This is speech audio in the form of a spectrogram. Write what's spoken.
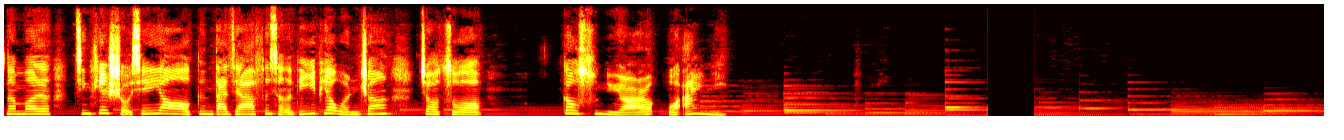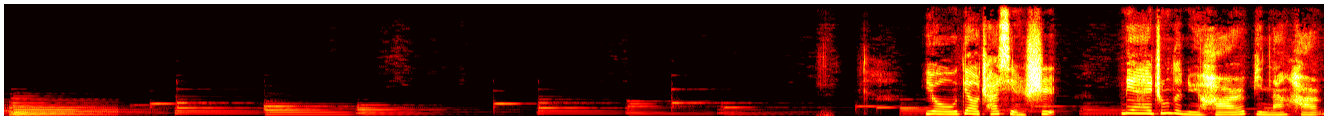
那么今天首先要跟大家分享的第一篇文章叫做。告诉女儿我爱你。有调查显示，恋爱中的女孩比男孩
